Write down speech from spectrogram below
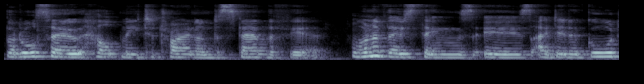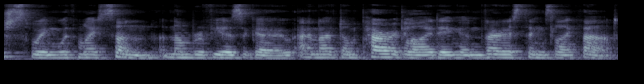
but also help me to try and understand the fear. One of those things is I did a gorge swing with my son a number of years ago, and I've done paragliding and various things like that.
